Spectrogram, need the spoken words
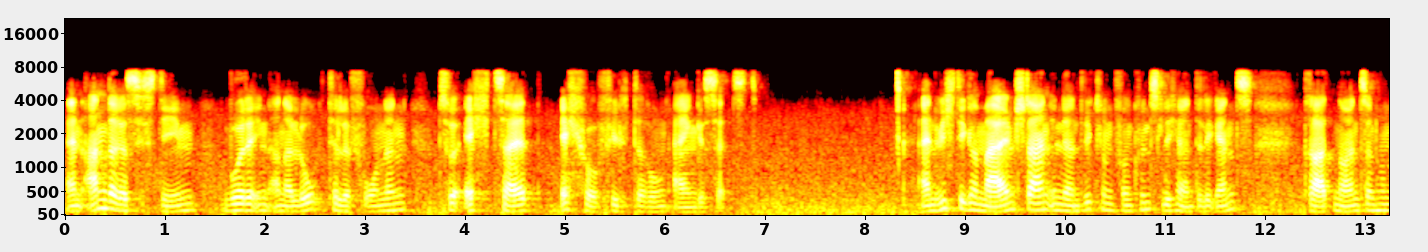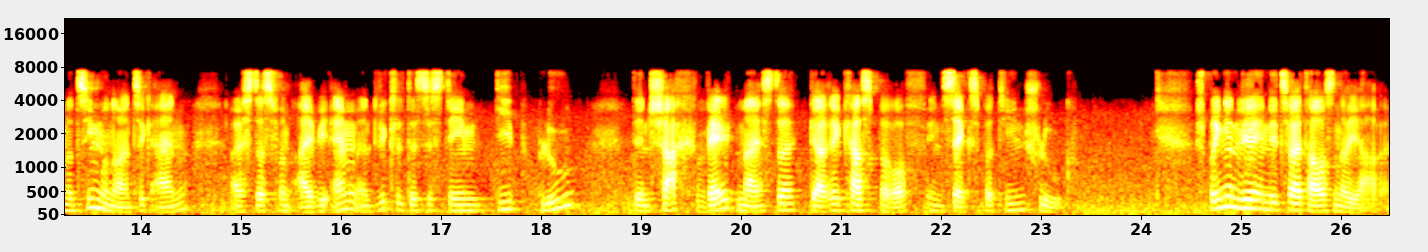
Ein anderes System wurde in Analogtelefonen zur Echtzeit-Echofilterung eingesetzt. Ein wichtiger Meilenstein in der Entwicklung von künstlicher Intelligenz trat 1997 ein, als das von IBM entwickelte System Deep Blue den Schachweltmeister Garry Kasparow in sechs Partien schlug. Springen wir in die 2000er Jahre.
